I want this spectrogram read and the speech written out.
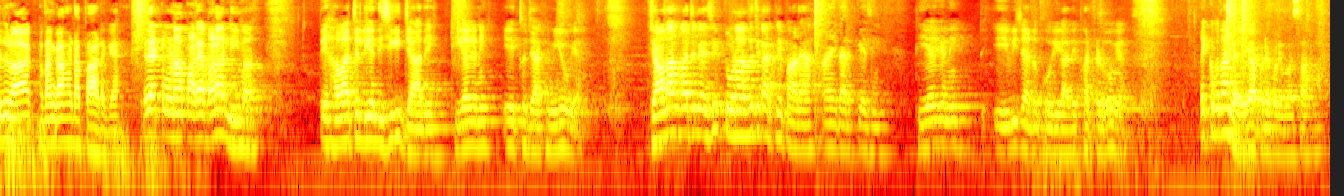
ਇਧਰ ਆ ਪਤੰਗਾ ਸਾਡਾ ਪਾੜ ਗਿਆ। ਇਹਦਾ ਟੋਣਾ ਪਾੜਿਆ ਬੜਾ ਨੀਵਾ। ਤੇ ਹਵਾ ਚੱਲੀ ਜਾਂਦੀ ਸੀਗੀ ਜ਼ਿਆਦੇ ਠੀਕ ਹੈ ਕਿ ਨਹੀਂ? ਇਹ ਇੱਥੋਂ ਜ਼ਖਮੀ ਹੋ ਗਿਆ। ਜ਼ਿਆਦਾ ਹਵਾ ਚੱਲੀ ਸੀ ਟੋਣਾ ਉਹਦੇ ਚ ਕਰਕੇ ਪਾਲਿਆ ਐਂ ਕਰਕੇ ਅਸੀਂ। ਠੀਕ ਹੈ ਕਿ ਨਹੀਂ? ਤੇ ਇਹ ਵੀ ਚੱਲ ਕੋਈ ਗੱਲ ਨਹੀਂ ਫੱਟੜ ਹੋ ਗਿਆ। ਇੱਕ ਪਤੰਗ ਰਹੇਗਾ ਆਪਣੇ ਕੋਲੇ ਬਸ ਆਹ।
